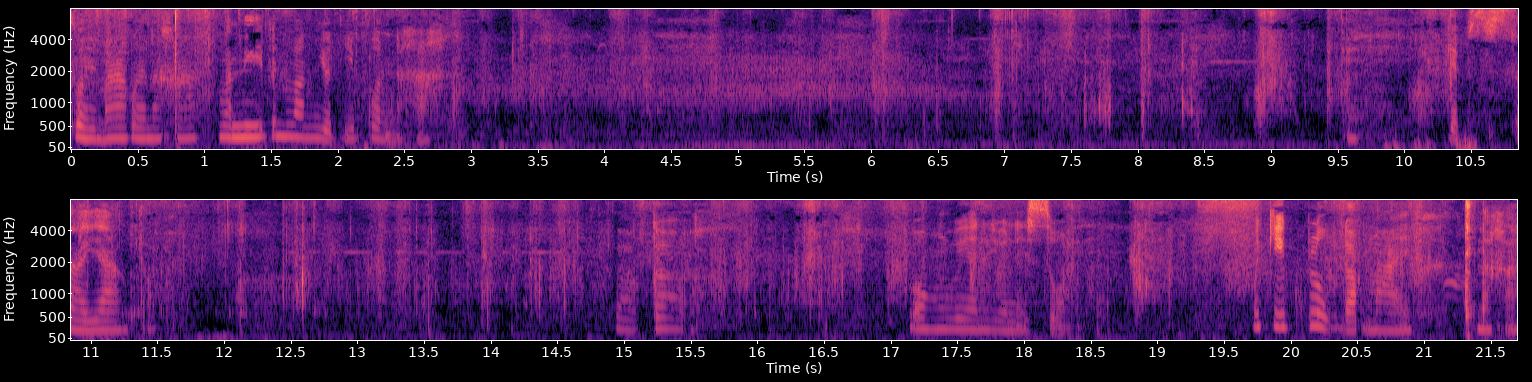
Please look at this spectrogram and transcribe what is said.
สวยมากเลยนะคะ วันนี้เป็นวันหยุดญี่ปุ่นนะคะ เก็บสายยางต่อ แล้วก็วงเวียนอยู่ในสวน เมื่อกี้ปลูกดอกไม้นะคะ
